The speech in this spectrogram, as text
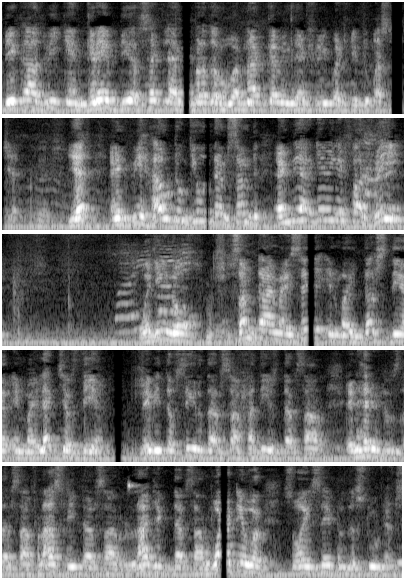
Because we can grab dear such like brother who are not coming that frequently to masjid. Yes. yes? And we have to give them something and we are giving it for free. Well, you know, sometime I say in my dars there, in my lectures there, maybe tafsir dars or hadith dars or inheritance dars or philosophy dars or logic dars or whatever. So I say to the students,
